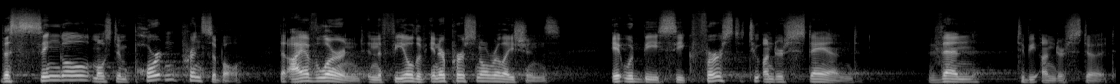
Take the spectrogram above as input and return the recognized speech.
the single most important principle that I have learned in the field of interpersonal relations, it would be seek first to understand, then to be understood.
